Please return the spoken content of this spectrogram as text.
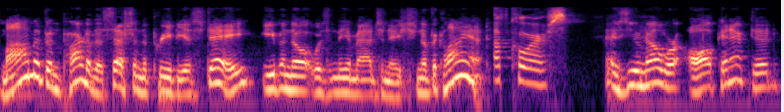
mom had been part of the session the previous day, even though it was in the imagination of the client. Of course. As you know, we're all connected.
